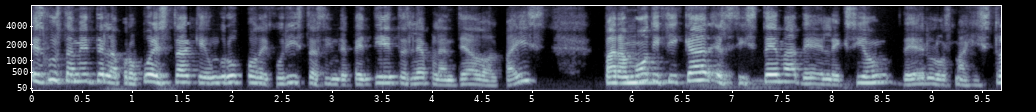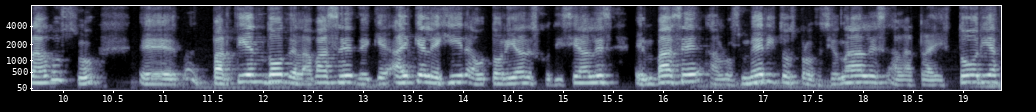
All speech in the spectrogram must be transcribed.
Es justamente la propuesta que un grupo de juristas independientes le ha planteado al país para modificar el sistema de elección de los magistrados. Eh, partiendo de la base de que hay que elegir autoridades judiciales en base a los méritos profesionales, a la trayectoria,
